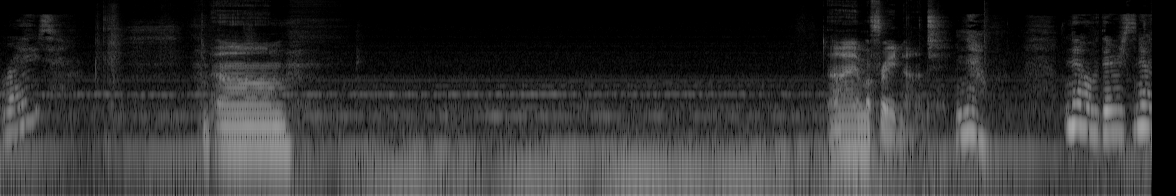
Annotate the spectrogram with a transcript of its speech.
right? Um. I'm afraid not. No. No, there's no.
